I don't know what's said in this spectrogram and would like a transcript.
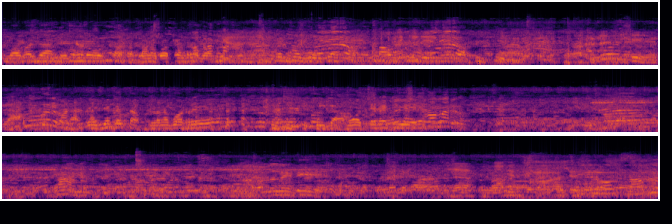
బాబా దాన్ని ఎక్కడ మన కొట్టండి తప్పులన కొట్టరే ఇక అమ్మ వచ్చారంటే సాపు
